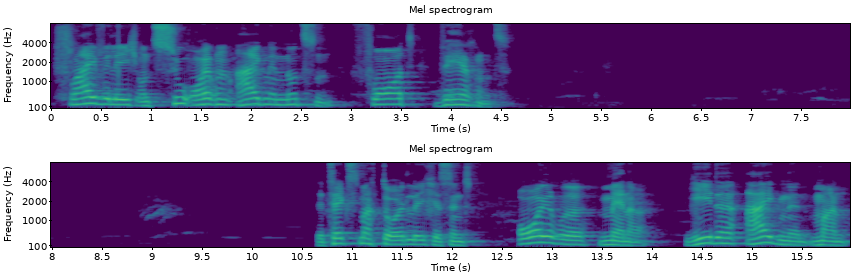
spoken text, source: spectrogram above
freiwillig und zu eurem eigenen Nutzen, fortwährend. Der Text macht deutlich, es sind eure Männer, jeder eigenen Mann.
